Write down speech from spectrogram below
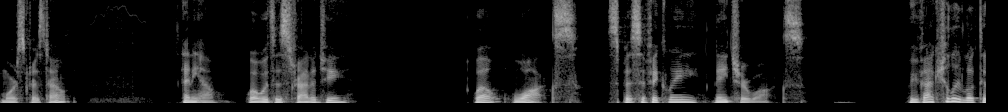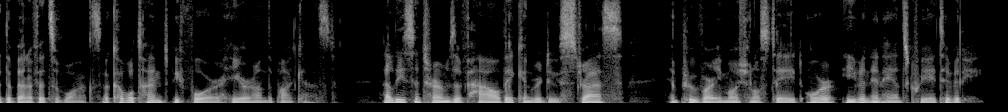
more stressed out. Anyhow, what was his strategy? Well, walks, specifically nature walks. We've actually looked at the benefits of walks a couple times before here on the podcast, at least in terms of how they can reduce stress, improve our emotional state, or even enhance creativity.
